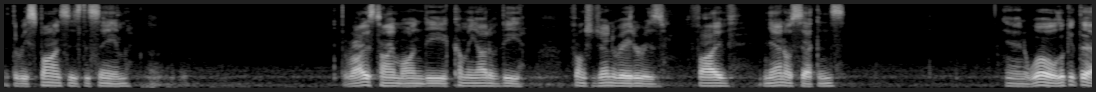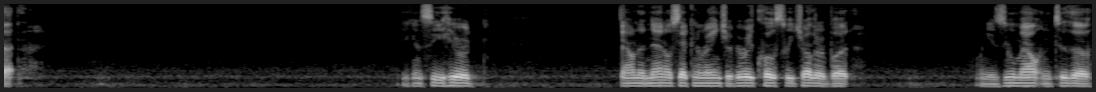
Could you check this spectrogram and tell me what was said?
that the response is the same. The rise time on the coming out of the function generator is 5 nanoseconds. And whoa, look at that. You can see here down in nanosecond range are very close to each other, but when you zoom out into the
